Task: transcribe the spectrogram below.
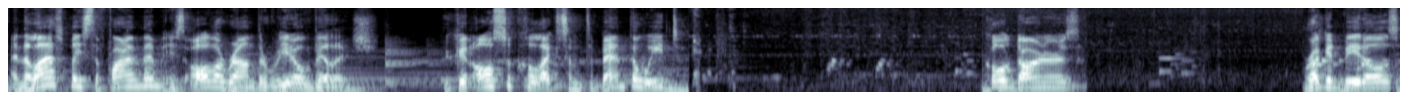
And the last place to farm them is all around the Rito village. You can also collect some Tabantha wheat, cold darners, rugged beetles,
